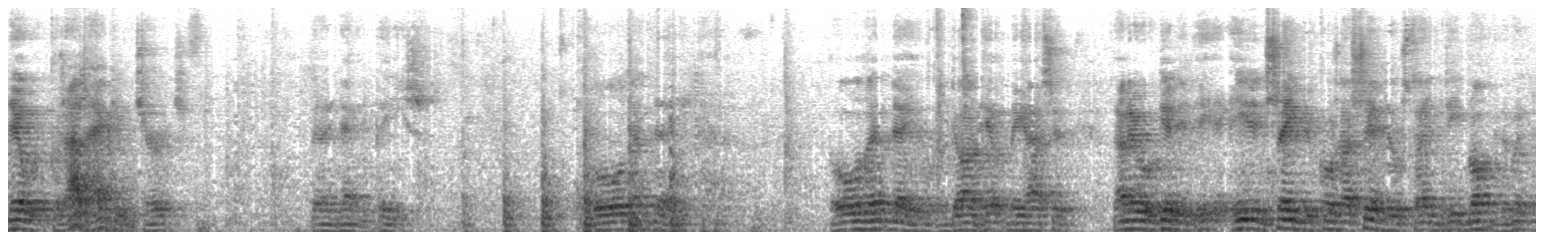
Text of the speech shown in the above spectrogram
Because I was active in church, but I didn't have any peace. Oh, that day. Oh, that day when God helped me, I said, I never forget it. He, he didn't save me because I said those things. He brought me to it.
